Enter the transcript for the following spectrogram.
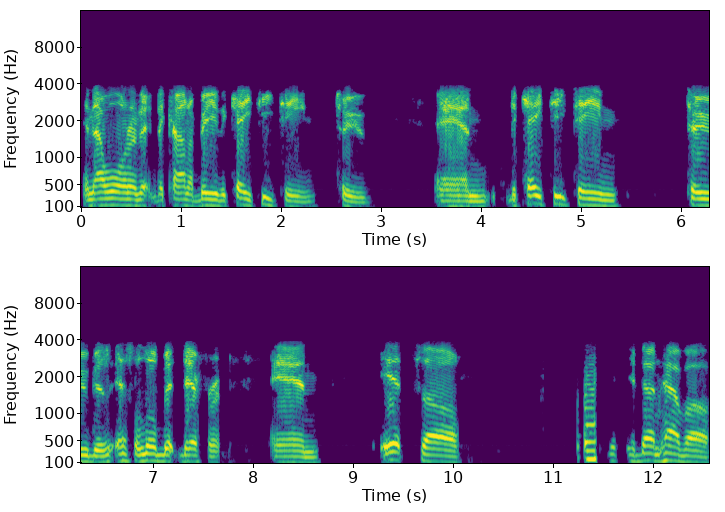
and I wanted it to kind of be the KT team tube. And the KT team tube is it's a little bit different, and it's uh, it, doesn't have a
